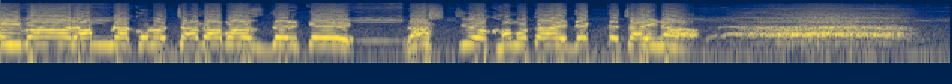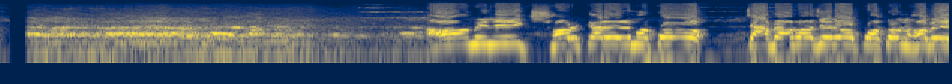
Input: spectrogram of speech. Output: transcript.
এইবার আমরা কোনো চাঁদাবাজদেরকে রাষ্ট্রীয় ক্ষমতায় দেখতে চাই না। আওয়ামী লীগ সরকারের মতো চাঁদাবাজেরও পতন হবে।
